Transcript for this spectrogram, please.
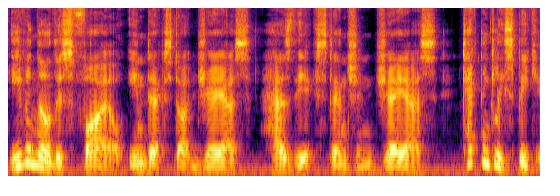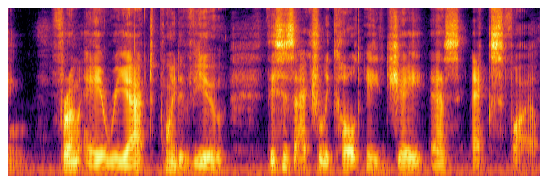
Even though this file, index.js, has the extension JS, technically speaking, from a React point of view, this is actually called a JSX file.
